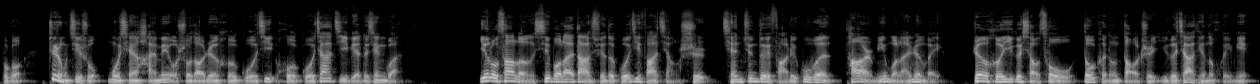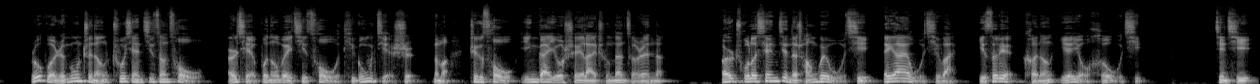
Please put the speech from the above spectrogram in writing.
不过，这种技术目前还没有受到任何国际或国家级别的监管。耶路撒冷希伯来大学的国际法讲师、前军队法律顾问塔尔米姆兰认为，任何一个小错误都可能导致一个家庭的毁灭。如果人工智能出现计算错误，而且不能为其错误提供解释，那么这个错误应该由谁来承担责任呢？而除了先进的常规武器 AI 武器外，以色列可能也有核武器。近期，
